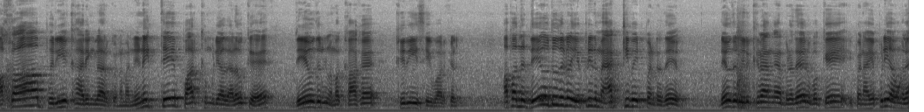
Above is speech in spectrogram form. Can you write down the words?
மகா பெரிய காரியங்களாக இருக்கும். நம்ம நினைத்தே பார்க்க முடியாத அளவுக்கு தேவதூர்கள் நமக்காக கிரியை செய்வார்கள். அப்போ அந்த தேவதூதர்களை எப்படி நம்ம ஆக்டிவேட் பண்ணுறது தேவதூதர்கள் இருக்கிறாங்க பிரதர் ஓகே இப்போ நான் எப்படி அவங்கள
